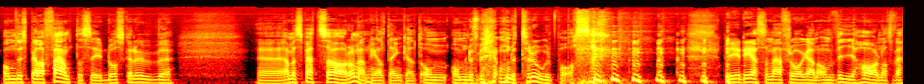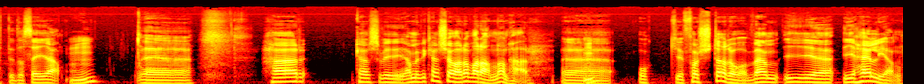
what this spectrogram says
om du spelar fantasy, då ska du eh, ja, men spetsa öronen helt enkelt, om, om, du, om du tror på oss. det är det som är frågan, om vi har något vettigt att säga. Mm. Eh, här kanske vi, ja men vi kan köra varannan här. Eh, Och första då, vem i, eh, i helgen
